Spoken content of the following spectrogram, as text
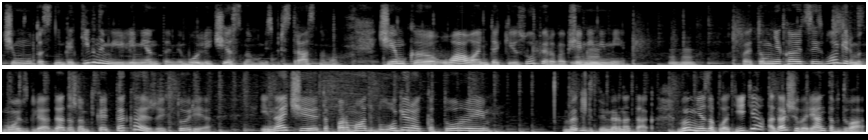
чему-то с негативными элементами, более честному, беспристрастному, чем к «Вау, они такие супер» и вообще угу. мимими. Угу. Поэтому, мне кажется, и с блогерами, это мой взгляд, да, должна быть какая-то такая же история. Иначе это формат блогера, который выглядит примерно так. Вы мне заплатите, а дальше вариантов два.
